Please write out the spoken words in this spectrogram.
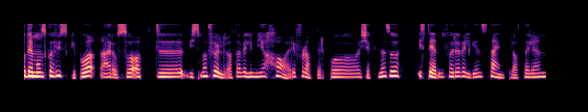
Og det man skal huske på, er også at uh, hvis man føler at det er veldig mye harde flater på kjøkkenet, så istedenfor å velge en steinplate eller en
